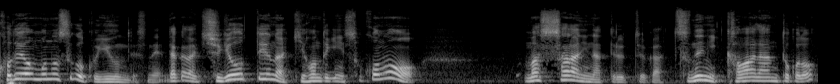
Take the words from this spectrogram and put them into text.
これをものすごく言うんですね。だから修行っていうのは基本的にそこのまっさらになってるっていうか常に変わらんところ、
